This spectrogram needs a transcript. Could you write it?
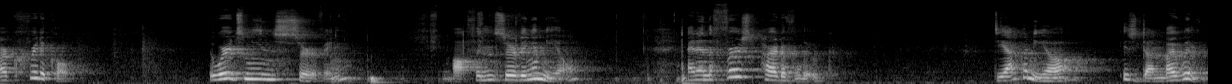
are critical. The words mean serving, often serving a meal. And in the first part of Luke, diakonia is done by women.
